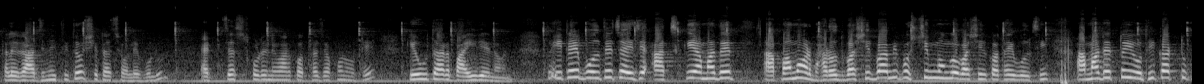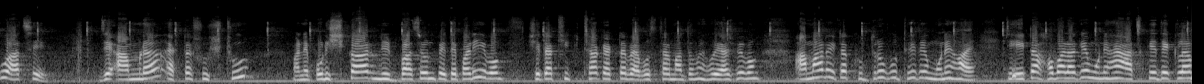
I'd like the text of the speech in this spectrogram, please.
তাহলে রাজনীতিতেও সেটা চলে বলুন। অ্যাডজাস্ট করে নেওয়ার কথা যখন ওঠে, কেউ তার বাইরে নন। তো এটাই বলতে চাই যে, আজকে আমাদের আপামর ভারতবাসীর বা আমি পশ্চিমবঙ্গবাসীর কথাই বলছি, আমাদের তো এই অধিকারটুকু আছে যে, আমরা একটা সুষ্ঠু মানে পরিষ্কার নির্বাচন পেতে পারি এবং সেটা ঠিকঠাক একটা ব্যবস্থার মাধ্যমে হয়ে আসবে এবং আমার এটা ক্ষুদ্র বুদ্ধিতে মনে হয় যে এটা হবার আগে মনে হয় আজকে দেখলাম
